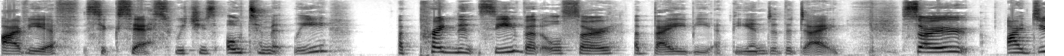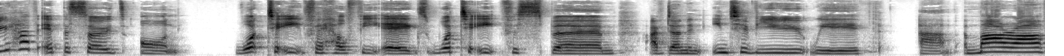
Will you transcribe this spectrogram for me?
IVF success, which is ultimately a pregnancy, but also a baby at the end of the day. So, I do have episodes on what to eat for healthy eggs, what to eat for sperm. I've done an interview with um, Amara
